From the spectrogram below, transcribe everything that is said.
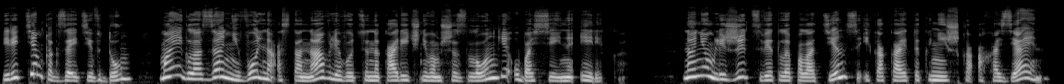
Перед тем, как зайти в дом, мои глаза невольно останавливаются на коричневом шезлонге у бассейна Эрика. На нем лежит светлое полотенце и какая-то книжка, а хозяин...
